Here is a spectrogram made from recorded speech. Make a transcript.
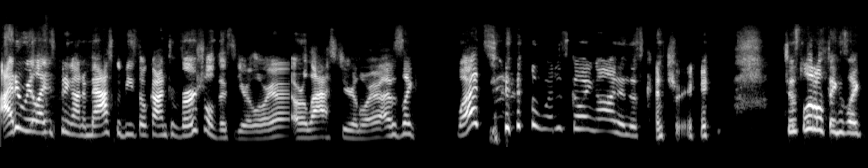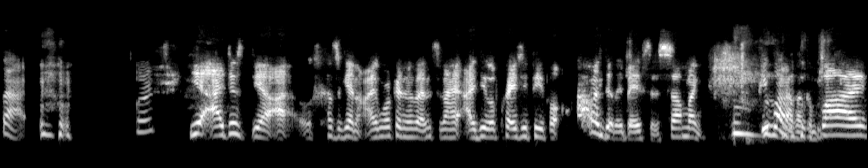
I didn't realize putting on a mask would be so controversial this year, Laura, or last year, Laura. I was like, what? what is going on in this country? just little things like that. yeah, I just yeah, because again, I work in events and I, I deal with crazy people on a daily basis. So I'm like, people are not gonna comply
